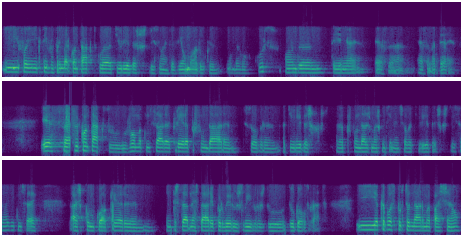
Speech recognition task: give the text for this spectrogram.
e foi aí que tive o primeiro contacto com a teoria das restrições. Havia um módulo que, no meu curso onde tinha essa, essa matéria. Esse, esse contacto levou-me a começar a querer aprofundar sobre a teoria das aprofundar os meus conhecimentos sobre a teoria das restrições e comecei, acho que como qualquer interessado nesta área por ler os livros do, do Goldratt. E acabou-se por tornar uma paixão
